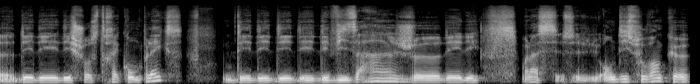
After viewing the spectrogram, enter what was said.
euh, des, des, des, choses très complexes, des, des, des, des visages, euh, des, des voilà. on dit souvent que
